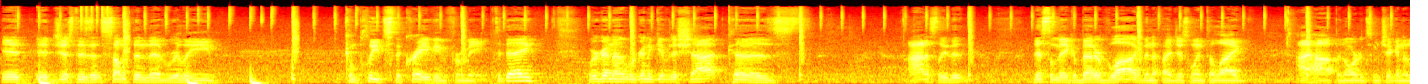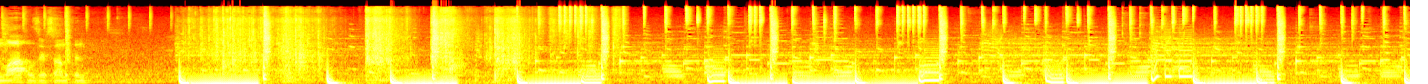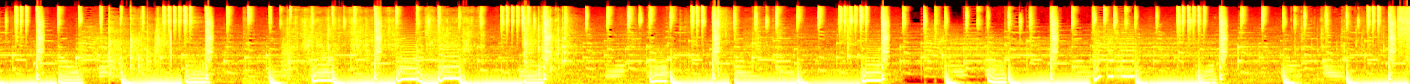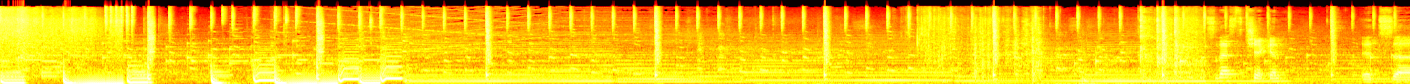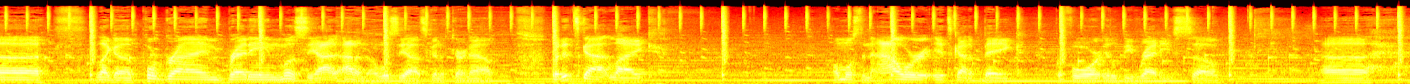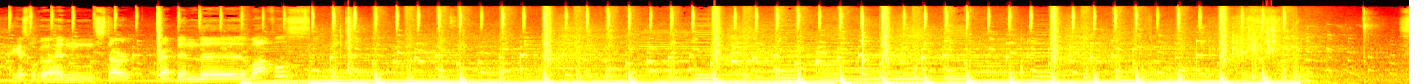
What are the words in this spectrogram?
it, it just isn't something that really completes the craving for me. Today, we're gonna we're gonna give it a shot because honestly, that this will make a better vlog than if I just went to like IHOP and ordered some chicken and waffles or something. That's the chicken. It's uh, like a pork rind breading. We'll see. I, I don't know. We'll see how it's gonna turn out. But it's got like almost an hour it's got to bake before it'll be ready. So uh, I guess we'll go ahead and start prepping the waffles.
